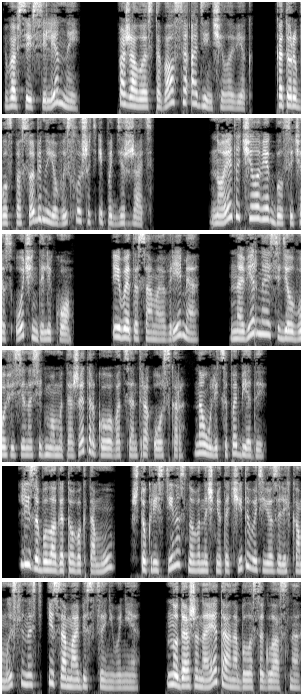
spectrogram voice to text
Во всей Вселенной, пожалуй, оставался один человек, который был способен ее выслушать и поддержать. Но этот человек был сейчас очень далеко. И в это самое время, наверное, сидел в офисе на седьмом этаже торгового центра «Оскар» на улице Победы. Лиза была готова к тому, что Кристина снова начнет отчитывать ее за легкомысленность и самообесценивание. Но даже на это она была согласна.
